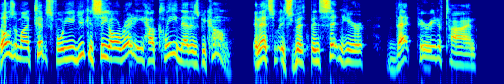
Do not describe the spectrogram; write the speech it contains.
Those are my tips for you. You can see already how clean that has become. And that's it's been sitting here that period of time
